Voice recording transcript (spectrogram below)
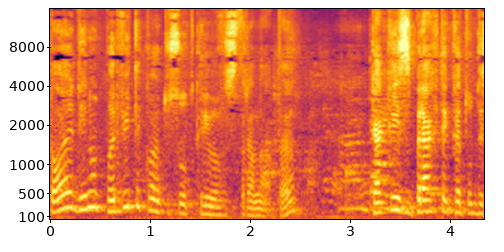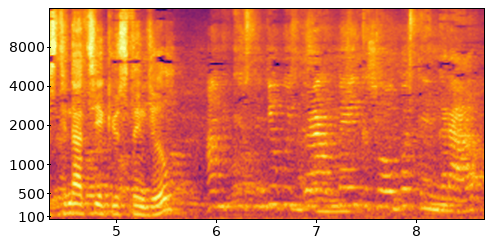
той е един от първите, който се открива в страната. А, да, Как избрахте като дестинация Кюстендил? Ами Кюстендил го избрахме като областен град.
